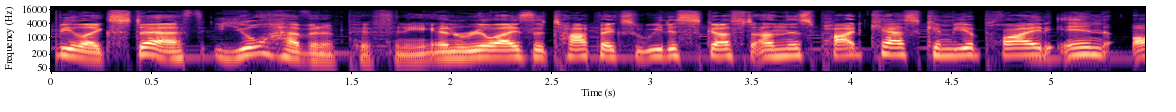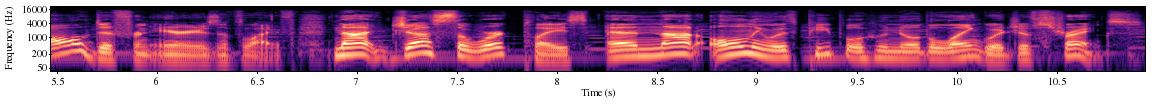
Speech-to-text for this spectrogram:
Be like Steph, you'll have an epiphany and realize the topics we discussed on this podcast can be applied in all different areas of life, not just the workplace, and not only with people who know the language of strengths.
